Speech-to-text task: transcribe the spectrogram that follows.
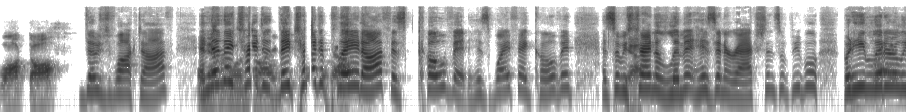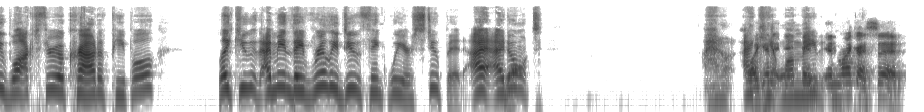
walked off. They just walked off, and, and then they tried like, to they tried to play it off as COVID. His wife had COVID, and so he's yeah. trying to limit his interactions with people. But he literally right. walked through a crowd of people, like you. I mean, they really do think we are stupid. I I yeah. don't. I don't. I like, can't. And, well, maybe. And, and, like I said,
